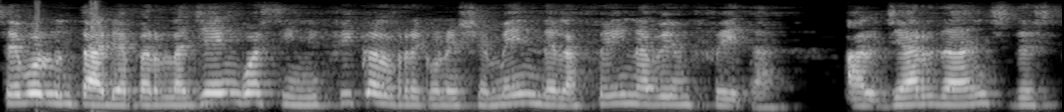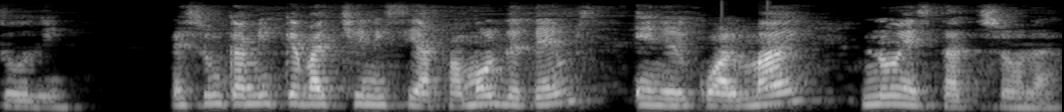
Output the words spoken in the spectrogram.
Ser voluntària per la llengua significa el reconeixement de la feina ben feta al llarg d'anys d'estudi. És un camí que vaig iniciar fa molt de temps en el qual mai no he estat sola.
